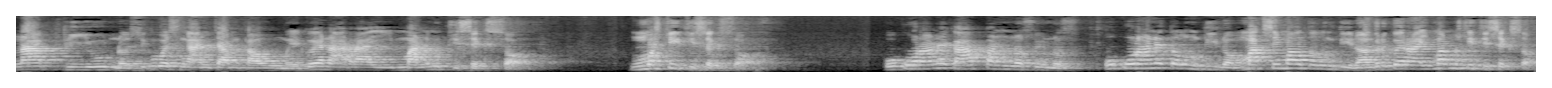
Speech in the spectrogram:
Nabi Yunus itu wis ngancam kaum itu enak raiman itu disiksa. Mesti disiksa. Ukurannya kapan Nus Yunus? Ukurannya tolong dino, maksimal tolong dino. Agar kue raiman mesti disiksa.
